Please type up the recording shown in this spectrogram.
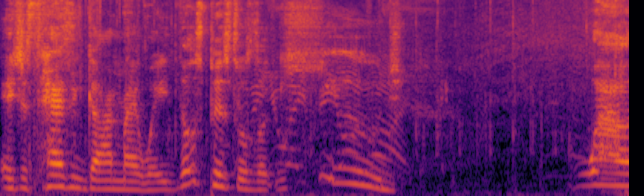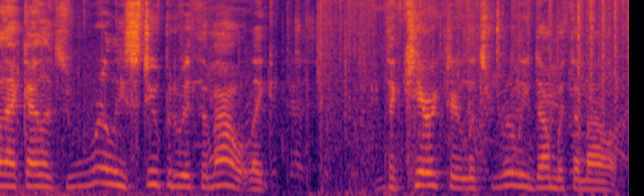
It just hasn't gone my way. Those pistols look huge. Wow, that guy looks really stupid with them out. Like, the character looks really dumb with them out.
